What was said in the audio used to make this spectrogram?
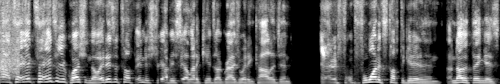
Nah, to, to answer your question though, it is a tough industry. Obviously, a lot of kids are graduating college, and, and for, for one, it's tough to get in. And another thing is,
